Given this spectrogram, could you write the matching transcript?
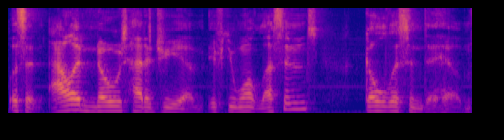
listen, Alan knows how to GM. If you want lessons, go listen to him.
